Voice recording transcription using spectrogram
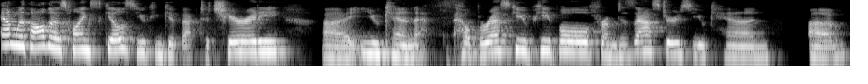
And with all those flying skills, you can give back to charity. Uh, you can help rescue people from disasters. You can um,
